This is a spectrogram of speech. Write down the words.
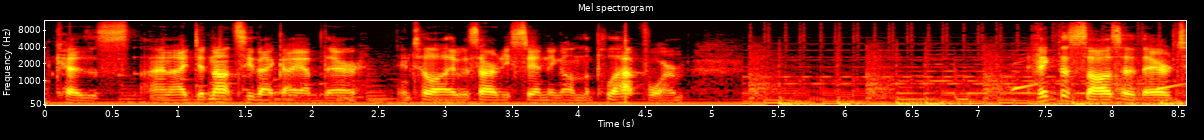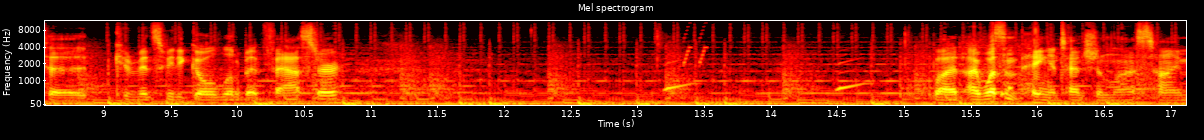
Because, and I did not see that guy up there until I was already standing on the platform. I think the saws are there to convince me to go a little bit faster. But I wasn't paying attention last time.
